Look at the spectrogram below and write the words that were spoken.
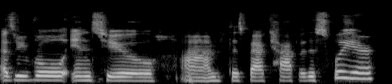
as we roll into um, this back half of the school year,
